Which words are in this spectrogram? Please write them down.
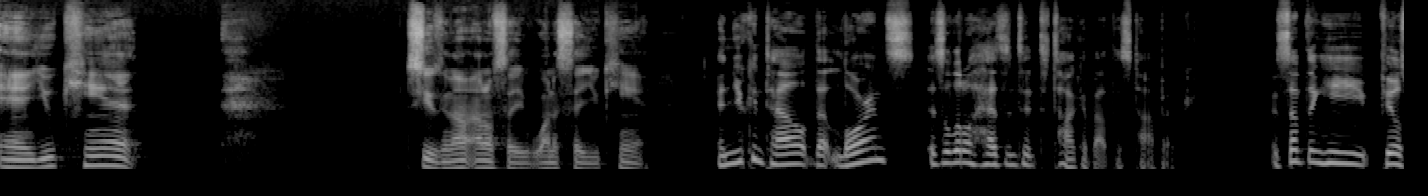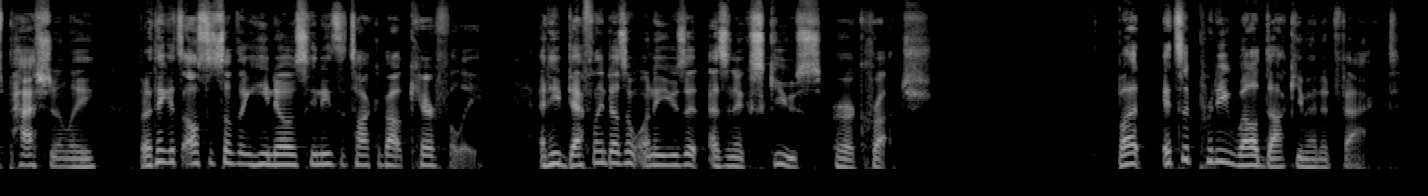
and you can't. Excuse me, I don't say want to say you can't. And you can tell that Lawrence is a little hesitant to talk about this topic. It's something he feels passionately, but I think it's also something he knows he needs to talk about carefully. And he definitely doesn't want to use it as an excuse or a crutch. But it's a pretty well documented fact.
